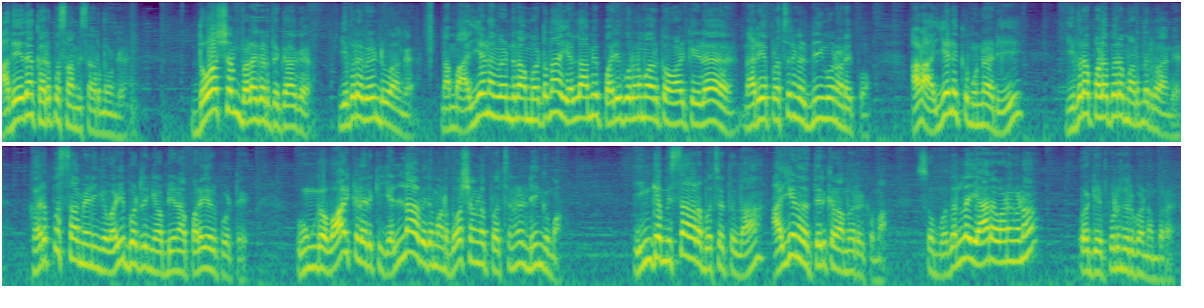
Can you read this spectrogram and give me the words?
அதே தான் கருப்பசாமி சார்ந்தவங்க. தோஷம் விலகிறதுக்காக இவரை வேண்டுவாங்க. நம்ம ஐயனை வேண்டுனா மட்டும்தான் எல்லாமே பரிபூரணமாக இருக்கும் வாழ்க்கையில். நிறைய பிரச்சனைகள் நீங்களும் நினைப்போம். ஆனால் ஐயனுக்கு முன்னாடி இவரை பல பேரை மறந்துடுறாங்க. கருப்பசாமியை நீங்கள் வழிபடுறீங்க அப்படின்னா பழையர் போட்டு உங்கள் வாழ்க்கையில் இருக்க எல்லா விதமான தோஷங்களும் பிரச்சனைகளும் நீங்குமா? இங்கே மிஸ் ஆகிற பட்சத்தில் தான் ஐயன் அதை திருக்கிற மாதிரி இருக்குமா? ஸோ முதல்ல யாரை வணங்கணும்? ஓகே புரிஞ்சிருக்கோம் நம்புகிறேன்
